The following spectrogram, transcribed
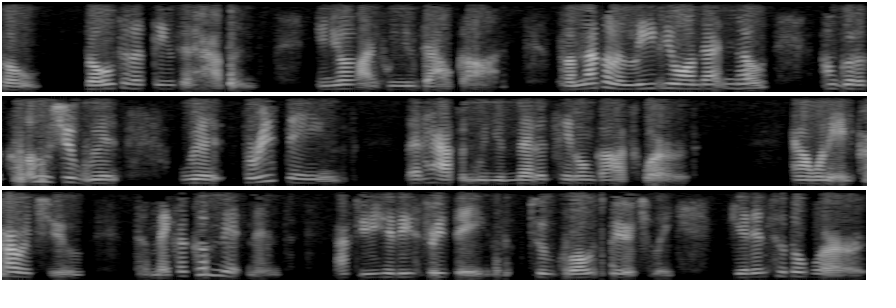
So those are the things that happen in your life when you doubt God. So I'm not going to leave you on that note. I'm going to close you with with three things that happen when you meditate on God's Word. And I want to encourage you to make a commitment after you hear these three things to grow spiritually. Get into the Word.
